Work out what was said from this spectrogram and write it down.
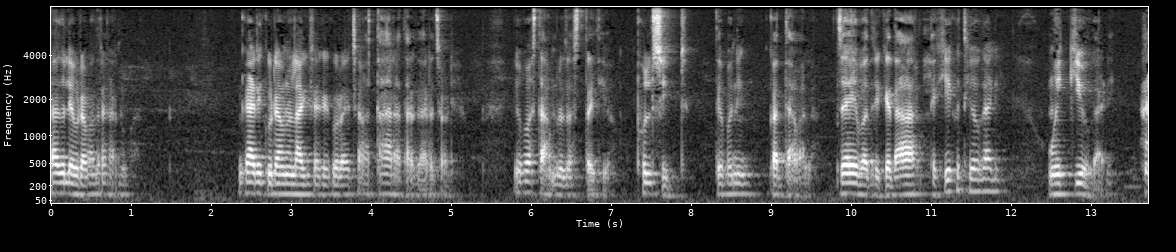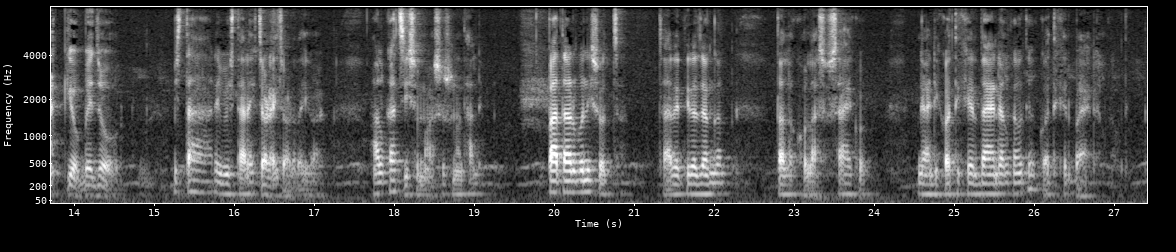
दाजुले एउटा मात्र खानुभयो। गाडी कुदाउन लागिसकेको रहेछ हतार हतार गएर चढ्यो। यो बस्दा हाम्रो जस्तै थियो फुल सिट त्यो पनि गद्दावाला। जय बद्री केदार लेखिएको थियो गाडी हुइकियो गाडी हाँकियो बेजोड। बिस्तारै बिस्तारै चढाइ चढ्दै गयो। हल्का चिसो महसुस हुन थाल्यो। वातावरण पनि स्वच्छ। चारैतिर जङ्गल तल खोला सुसाएको। गाडी कतिखेर दायाँ ढल्काउँथ्यो कतिखेर बायाँ ढल्काउँथ्यो।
